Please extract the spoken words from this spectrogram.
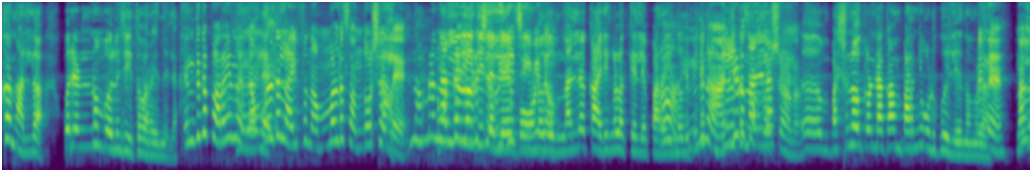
ഒക്കെ നല്ല ഒരെണ്ണം പോലും ചീത്ത പറയുന്നില്ല. എന്തിനാ പറയുന്നത് നമ്മളുടെ ലൈഫ് നമ്മളുടെ സന്തോഷല്ലേ നമ്മൾ നല്ല രീതിയിലല്ലേ പോണതും നല്ല കാര്യങ്ങളൊക്കെ അല്ലേ പറയുന്നത് പിന്നെ കുട്ടികൾക്ക് നല്ല ഭക്ഷണമൊക്കെ ഉണ്ടാക്കാൻ പറഞ്ഞു കൊടുക്കൂലേ നമ്മൾ? നല്ല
